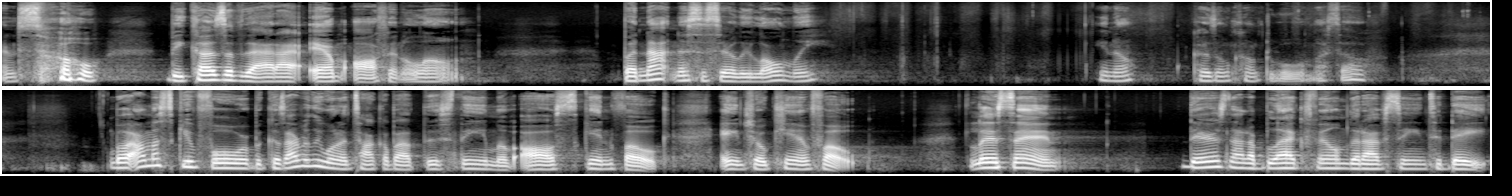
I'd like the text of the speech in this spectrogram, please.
And so, because of that, I am often alone, but not necessarily lonely, you know, because I'm comfortable with myself. But I'm gonna skip forward because I really want to talk about this theme of all skin folk ain't your kin folk. Listen, there's not a black film that I've seen to date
